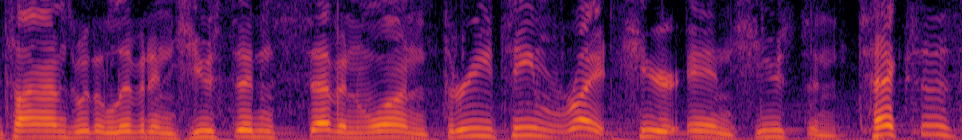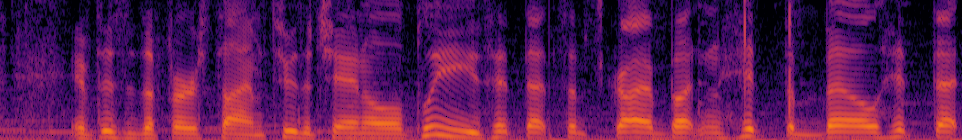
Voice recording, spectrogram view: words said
Tijmes with a Living in Houston 713 team right here in Houston, Texas. If this is the first time to the channel, please hit that subscribe button, hit the bell, hit that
